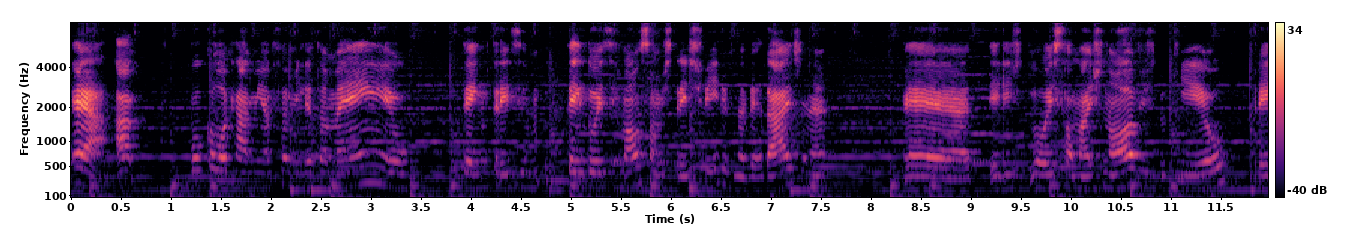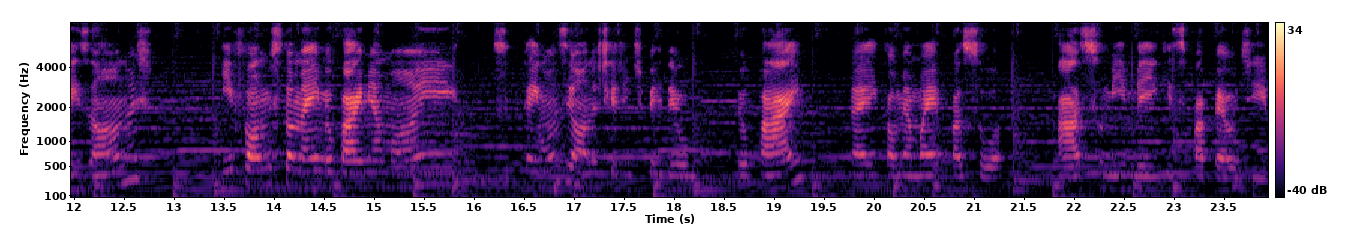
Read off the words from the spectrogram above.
É, a, vou colocar a minha família também. Eu tenho três tenho dois irmãos, somos três filhos, na verdade, né? É, eles dois são mais novos do que eu, três anos. E fomos também, meu pai e minha mãe, tem 11 anos que a gente perdeu meu pai, né? Então minha mãe passou a assumir meio que esse papel de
